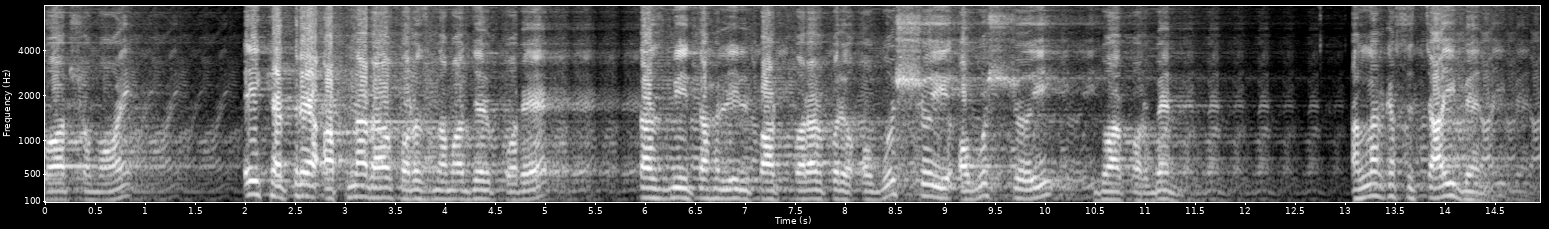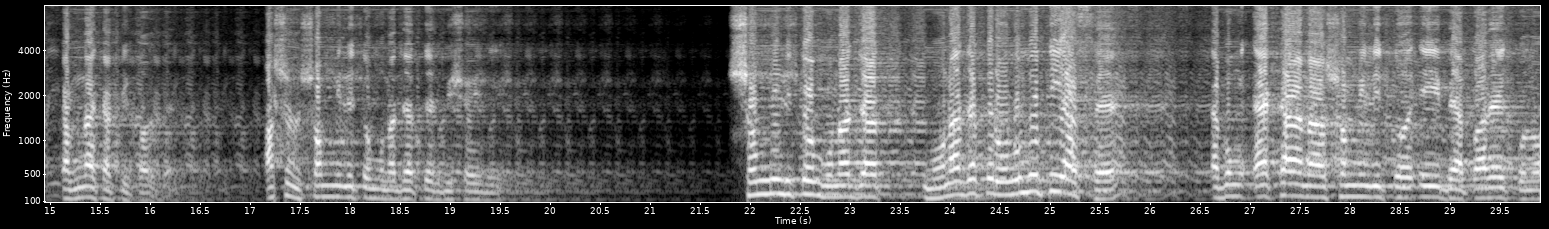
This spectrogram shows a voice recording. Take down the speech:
হওয়ার সময়, এই ক্ষেত্রে আপনারা ফরজ নামাজের পরে তাজবি, তাহলিল পাঠ করার পরে অবশ্যই অবশ্যই দোয়া করবেন। আল্লাহর কাছে চাইবেন, কান্নাকাটি করবেন। আসুন সম্মিলিত মোনাজাতের বিষয় নিয়ে। সম্মিলিত মোনাজাত, মোনাজাতের অনুমতি আছে এবং একা না সম্মিলিত এই ব্যাপারে কোনো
